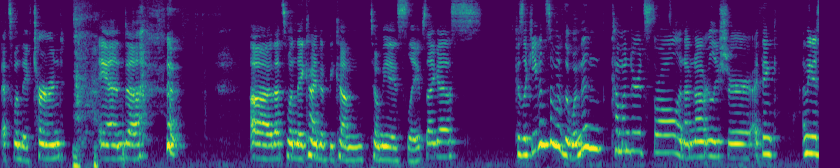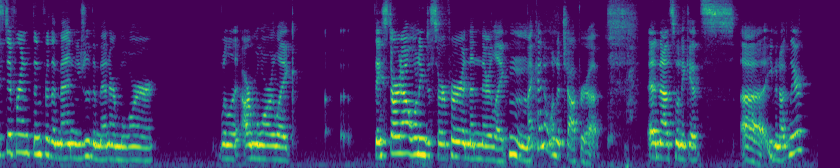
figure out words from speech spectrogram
that's when they've turned, and uh, uh, that's when they kind of become Tomie's slaves, I guess. Because like even some of the women come under its thrall, and I'm not really sure. I think I mean it's different than for the men. Usually the men are more will it are more like they start out wanting to serve her, and then they're like, hmm, I kind of want to chop her up and that's when it gets uh, even uglier.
